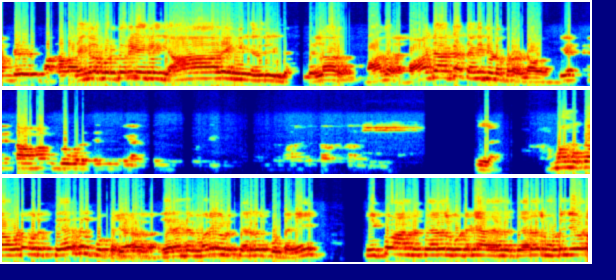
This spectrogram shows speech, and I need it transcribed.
வந்து எங்களை பொறுத்த வரைக்கும் எங்களுக்கு யாரும் எங்களுக்கு எதிரி இல்லை. எல்லாரும். பாஜக தனித்து விடப்பட வேண்டும் அவ்வளவுதான். ஏற்கனவே அமமுகவோட சேர்ந்து நீங்க அடுத்து போட்டியிட்டு இல்ல. அமமுகவோட ஒரு தேர்தல் கூட்டணி. இரண்டு முறை ஒரு தேர்தல் கூட்டணி. இப்போ அந்த தேர்தல் கூட்டணி அது அந்த தேர்தல் முடிஞ்சோட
